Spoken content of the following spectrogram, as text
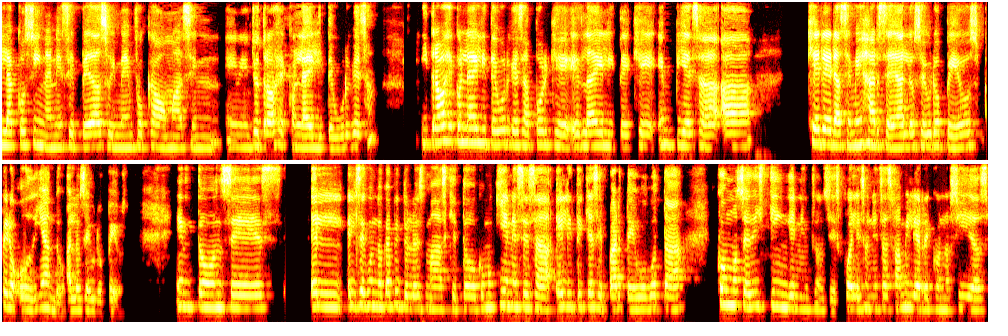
la cocina en ese pedazo y me enfocaba más en, yo trabajé con la élite burguesa y trabajé con la élite burguesa porque es la élite que empieza a querer asemejarse a los europeos, pero odiando a los europeos. Entonces, el, segundo capítulo es más que todo como quién es esa élite que hace parte de Bogotá, cómo se distinguen entonces, cuáles son esas familias reconocidas,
